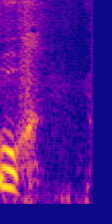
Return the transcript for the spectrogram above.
Ooh.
